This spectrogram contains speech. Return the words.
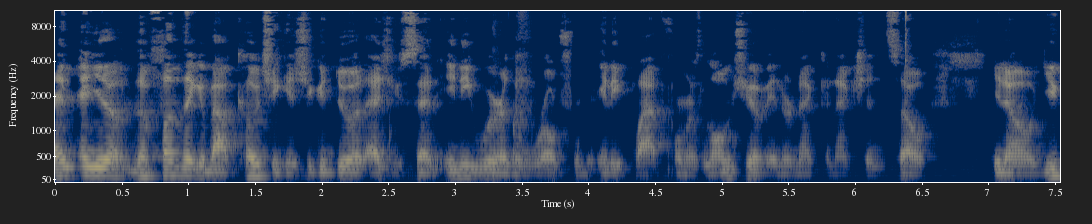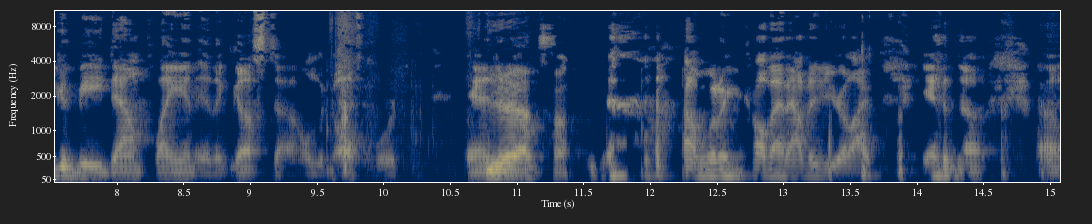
And, and you know the fun thing about coaching is you can do it as you said anywhere in the world from any platform as long as you have internet connection. So, you know you could be down playing in Augusta on the golf course, and you yeah. know I'm going to call that out into your life, and uh, uh,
